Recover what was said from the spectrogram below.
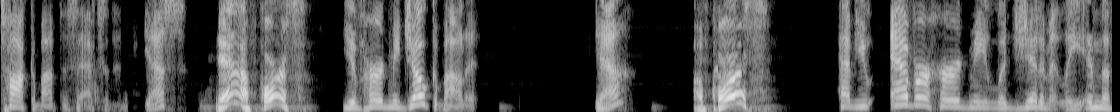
talk about this accident? Yes. Yeah, of course. You've heard me joke about it. Yeah. Of course. Have you ever heard me legitimately in the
